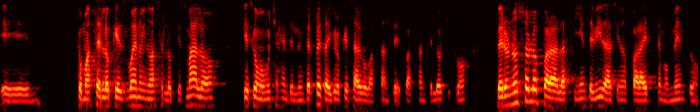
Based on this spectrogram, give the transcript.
eh, como hacer lo que es bueno y no hacer lo que es malo, que es como mucha gente lo interpreta y creo que es algo bastante, bastante lógico, pero no solo para la siguiente vida, sino para este momento.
